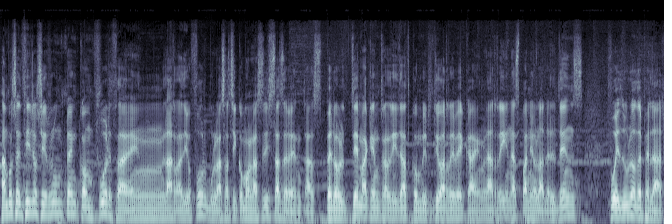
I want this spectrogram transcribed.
Ambos sencillos irrumpen con fuerza en las radiofórmulas, así como en las listas de ventas, pero el tema que en realidad convirtió a Rebeca en la reina española del dance fue duro de pelar.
